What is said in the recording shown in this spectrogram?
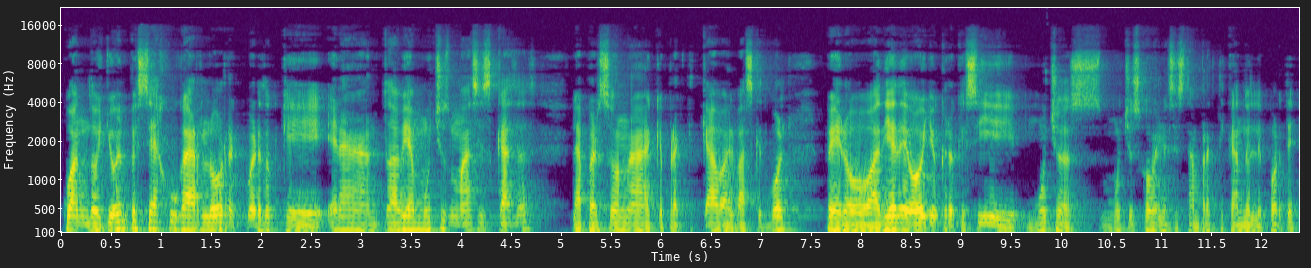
Cuando yo empecé a jugarlo, recuerdo que eran todavía muchos más escasas la persona que practicaba el básquetbol, pero a día de hoy yo creo que sí, muchos, muchos jóvenes están practicando el deporte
